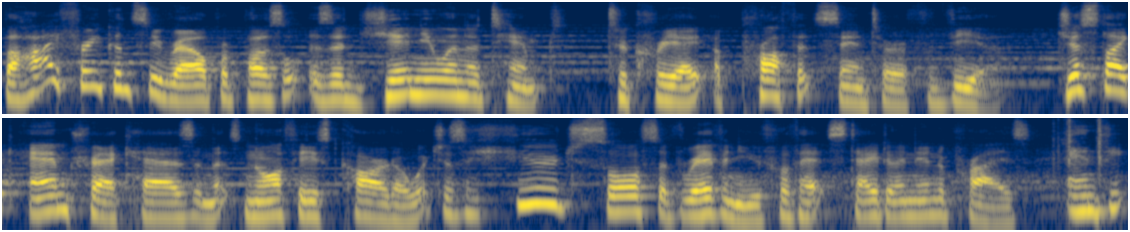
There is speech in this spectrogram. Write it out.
The high frequency rail proposal is a genuine attempt to create a profit center for VIA just like Amtrak has in its Northeast Corridor, which is a huge source of revenue for that state-owned enterprise, and the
